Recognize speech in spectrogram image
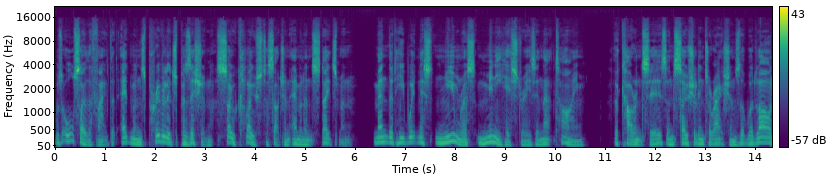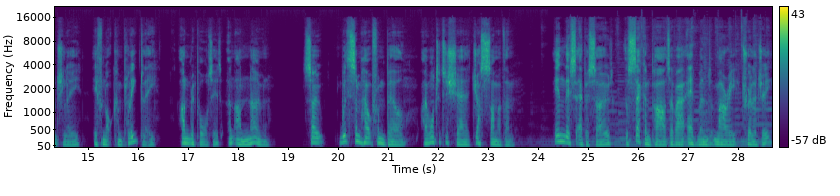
was also the fact that Edmund's privileged position, so close to such an eminent statesman, meant that he witnessed numerous mini histories in that time occurrences and social interactions that were largely, if not completely, unreported and unknown. So, with some help from Bill, I wanted to share just some of them. In this episode, the second part of our Edmund Murray trilogy,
